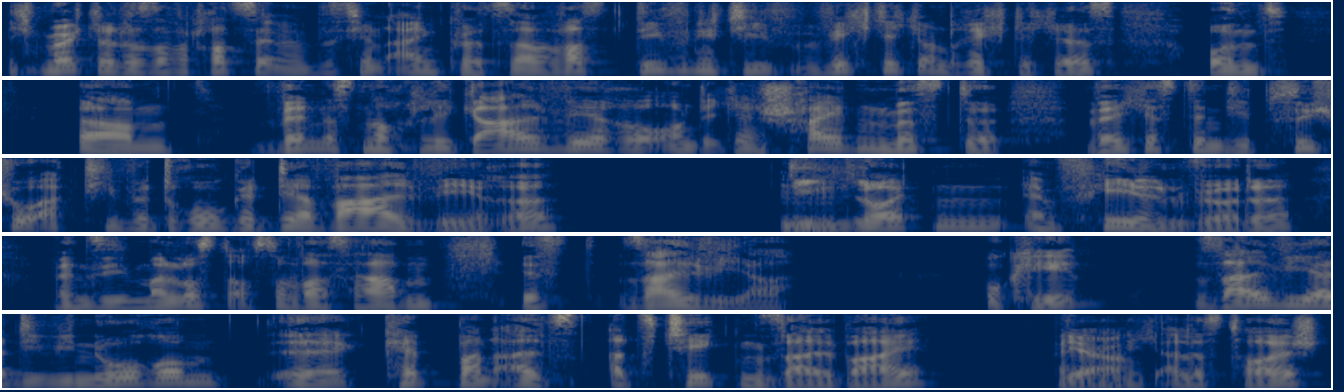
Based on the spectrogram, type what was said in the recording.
ich möchte das aber trotzdem ein bisschen einkürzen. Aber was definitiv wichtig und richtig ist und ähm, wenn es noch legal wäre und ich entscheiden müsste, welches denn die psychoaktive Droge der Wahl wäre, die ich Leuten empfehlen würde, wenn sie mal Lust auf sowas haben, ist Salvia. Okay. Salvia divinorum äh, kennt man als Aztekensalbei, wenn Ja. mich nicht alles täuscht,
